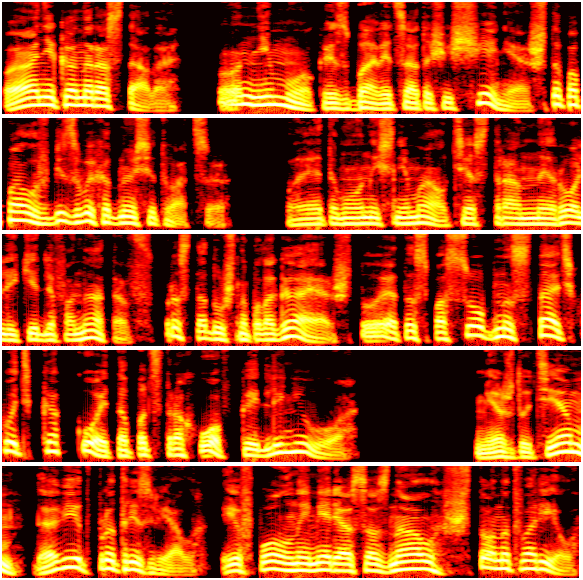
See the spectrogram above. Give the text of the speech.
Паника нарастала. Он не мог избавиться от ощущения, что попал в безвыходную ситуацию. Поэтому он и снимал те странные ролики для фанатов, простодушно полагая, что это способно стать хоть какой-то подстраховкой для него. Между тем Давид протрезвел и в полной мере осознал, что натворил.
